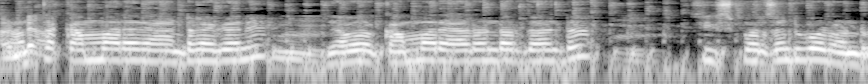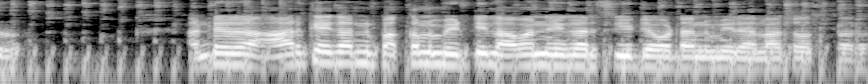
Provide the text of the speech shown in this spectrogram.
అంత కమ్మార్ అని అంటమే కానీ ఎవరు కమ్మారు ఏడ ఉండరు దాంట్లో సిక్స్ పర్సెంట్ కూడా ఉండరు. అంటే ఆర్కే గారిని పక్కన పెట్టి లావణ్య గారి సీట్ ఇవ్వటాన్ని మీరు ఎలా చూస్తారు?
